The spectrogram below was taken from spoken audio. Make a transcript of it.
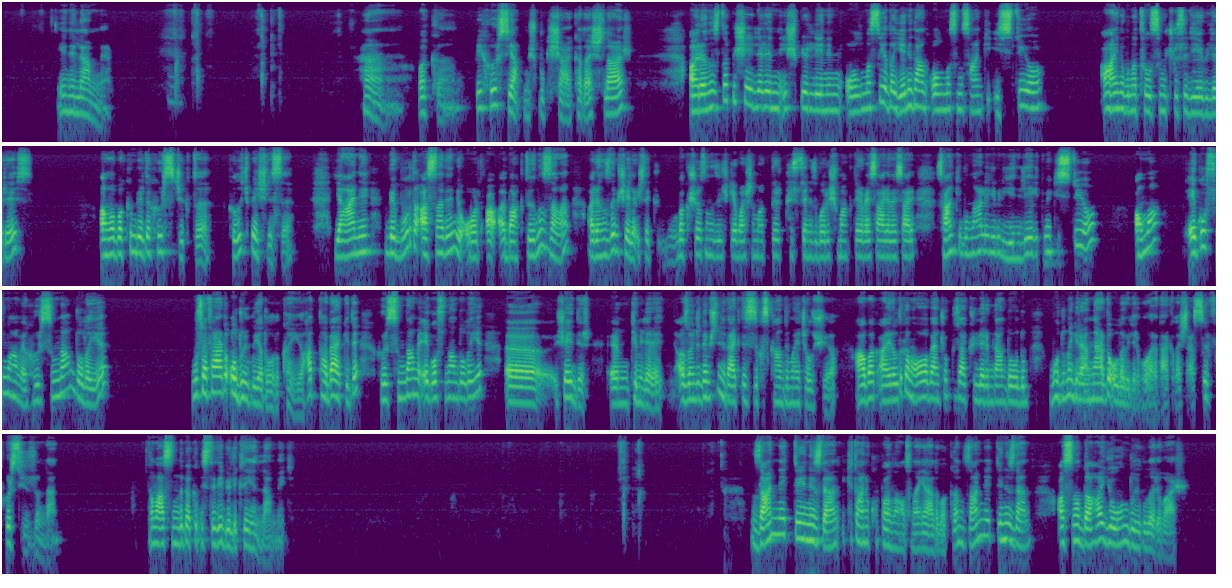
Yenilenme. Ha, bakın bir hırs yapmış bu kişi arkadaşlar. Aranızda bir şeylerin işbirliğinin olması ya da yeniden olmasını sanki istiyor. Aynı buna tılsım üçlüsü diyebiliriz. Ama bakın bir de hırs çıktı. Kılıç beşlisi. Yani ve burada aslında dediğim gibi or, a, baktığınız zaman aranızda bir şeyler işte bakışıyorsanız ilişkiye başlamaktır, küsseniz barışmaktır vesaire vesaire. Sanki bunlarla ilgili bir yeniliğe gitmek istiyor ama egosundan ve hırsından dolayı bu sefer de o duyguya doğru kayıyor. Hatta belki de hırsından ve egosundan dolayı e, şeydir e, kimileri. Az önce demiştim ya belki de sizi kıskandırmaya çalışıyor. Aa bak ayrıldık ama o ben çok güzel küllerimden doğdum moduna girenler de olabilir bu arada arkadaşlar. Sırf hırs yüzünden. Ama aslında bakın istediği birlikte yenilenmek. Zannettiğinizden iki tane kupanın altına geldi bakın. Zannettiğinizden aslında daha yoğun duyguları var.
